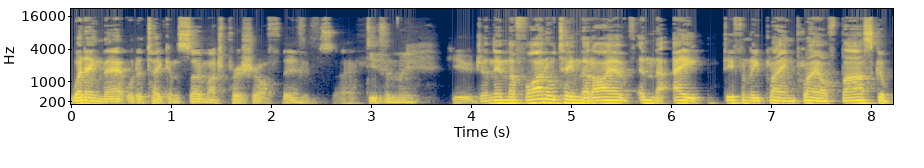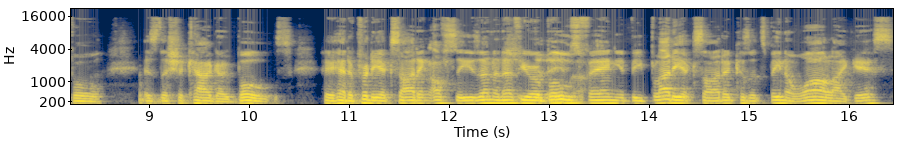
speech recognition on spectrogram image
winning that would have taken so much pressure off them. So Definitely. Huge. And then the final team that I have in the eight, definitely playing playoff basketball, is the Chicago Bulls, who had a pretty exciting offseason. And if you're a Bulls fan, you'd be bloody excited because it's been a while, I guess.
